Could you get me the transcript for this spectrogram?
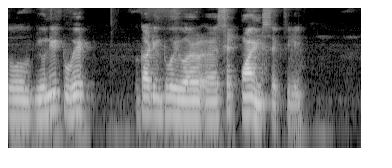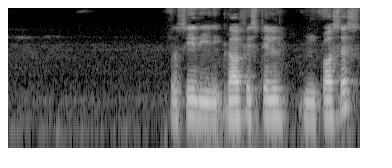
So you need to wait according to your uh, set points actually. So see the graph is still in process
